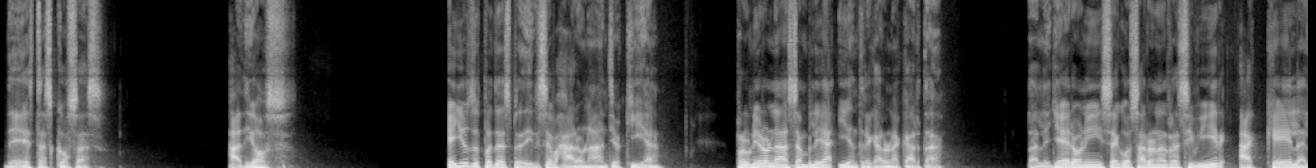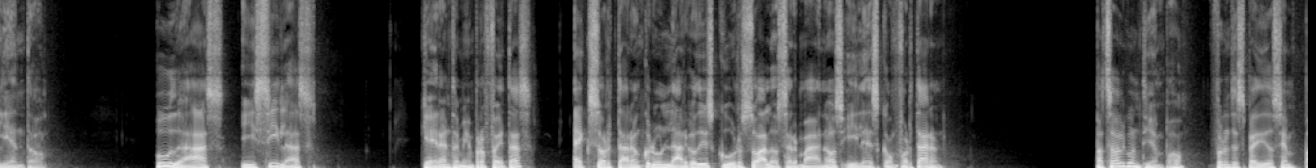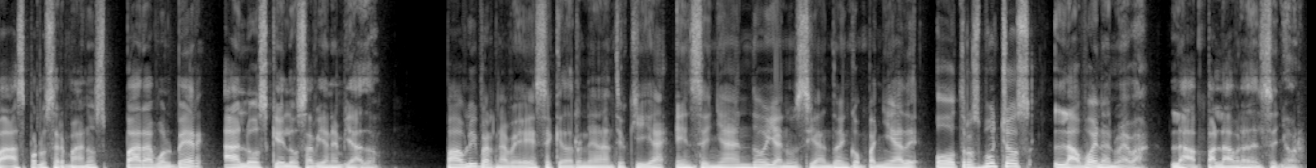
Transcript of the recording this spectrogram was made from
de estas cosas. Adiós. Ellos después de despedirse bajaron a Antioquía, reunieron la asamblea y entregaron la carta. La leyeron y se gozaron al recibir aquel aliento. Judas y Silas, que eran también profetas, exhortaron con un largo discurso a los hermanos y les confortaron. Pasó algún tiempo, fueron despedidos en paz por los hermanos para volver a los que los habían enviado. Pablo y Bernabé se quedaron en Antioquía enseñando y anunciando en compañía de otros muchos la buena nueva, la palabra del Señor.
